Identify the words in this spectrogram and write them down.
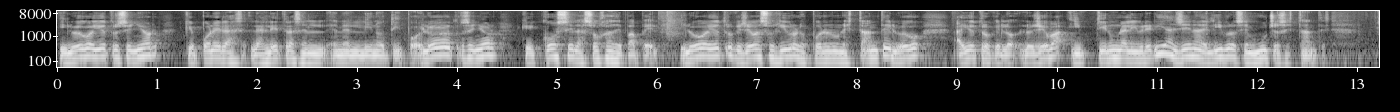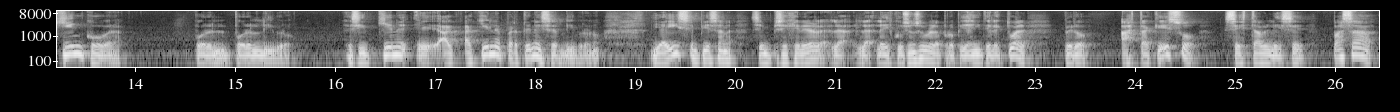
Y luego hay otro señor que pone las, letras en, el linotipo. Y luego hay otro señor que cose las hojas de papel. Y luego hay otro que lleva esos libros, los pone en un estante. Y luego hay otro que lo, lleva y tiene una librería llena de libros en muchos estantes. ¿Quién cobra por el, por el libro? Es decir, ¿quién, eh, a, quién le pertenece el libro? ¿no? Y ahí se, empiezan, se, genera la, discusión sobre la propiedad intelectual. Pero hasta que eso se establece, pasa,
